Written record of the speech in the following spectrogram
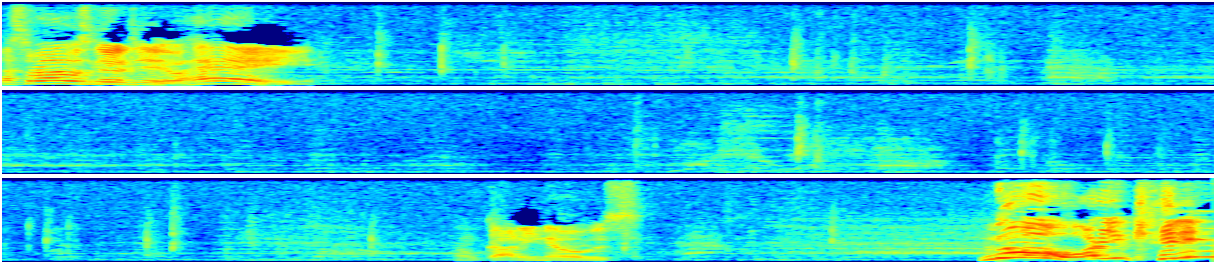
That's what I was gonna do. Hey! Oh god, he knows. No! Are you kidding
